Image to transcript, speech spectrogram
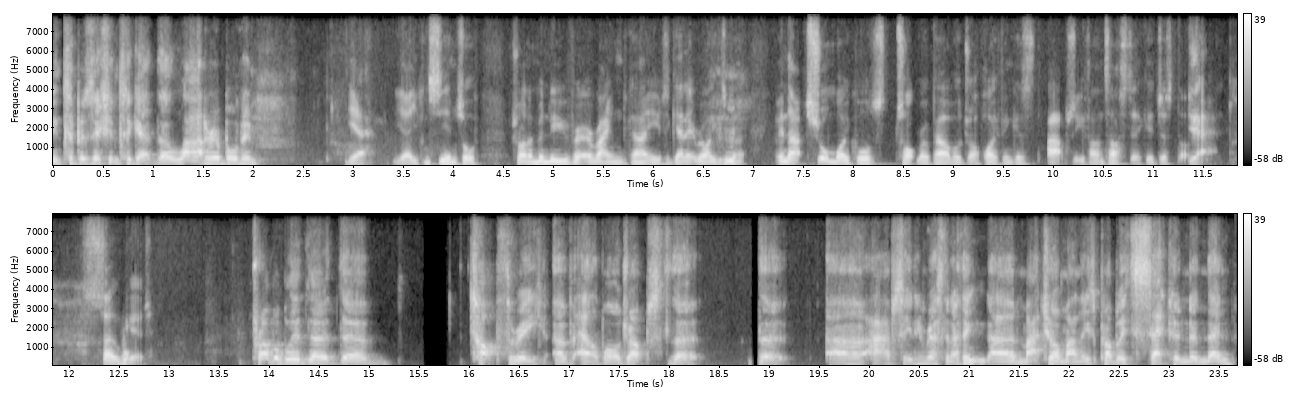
into position to get the ladder above him. Yeah, yeah, you can see him sort of trying to maneuver it around, can't you, to get it right? Mm-hmm. But I mean, that Shawn Michaels top rope elbow drop, I think, is absolutely fantastic. It just Yeah, so good. probably the the top three of elbow drops that that uh, I've seen in wrestling. I think uh, Macho Man is probably second, and then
